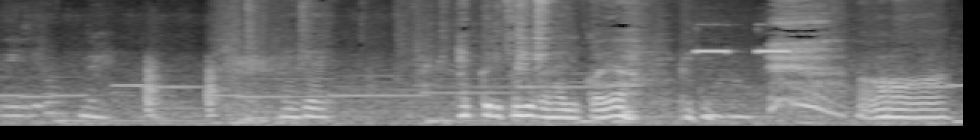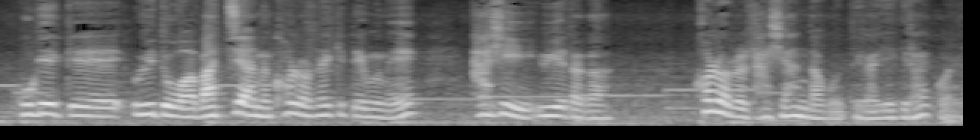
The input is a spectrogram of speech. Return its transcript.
베이지로? 네. 이제 댓글이 두 개가 달릴 거예요. 어, 고객의 의도와 맞지 않은 컬러를 했기 때문에 다시 위에다가 컬러를 다시 한다고 제가 얘기를 할 거예요.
